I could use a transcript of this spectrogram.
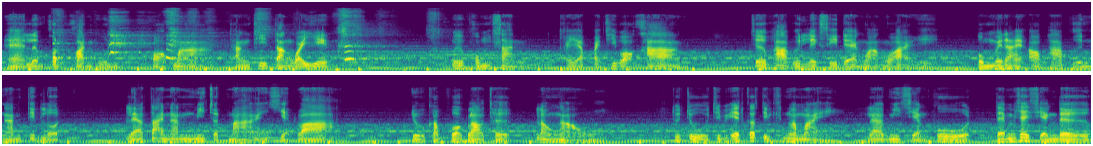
แผลเริ่มพ่นควันอุ่นออกมาทั้งที่ตั้งไว้เย็น มือผมสั่นขยับไปที่เบาะข้าง เจอผ้าผืนเล็กสีแดงวางไว้ ผมไม่ได้เอาผ้าผืนนั้นติดรถ แล้วใต้นั้นมีจดหมายเขียนว่า อยู่กับพวกเราเถอะเราเหงาจู่ๆ GPS ก็ติดขึ้นมาใหม่ แล้วมีเสียงพูด แต่ไม่ใช่เสียงเดิม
